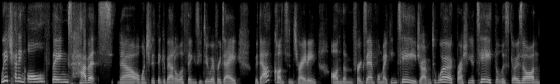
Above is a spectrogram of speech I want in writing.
we're chatting all things habits. Now, I want you to think about all the things you do every day without concentrating on them. For example, making tea, driving to work, brushing your teeth, the list goes on.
